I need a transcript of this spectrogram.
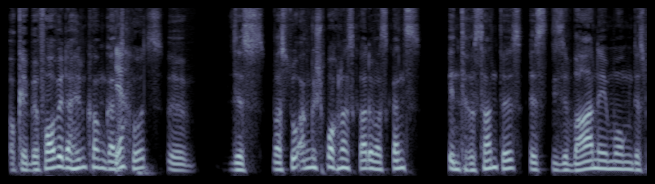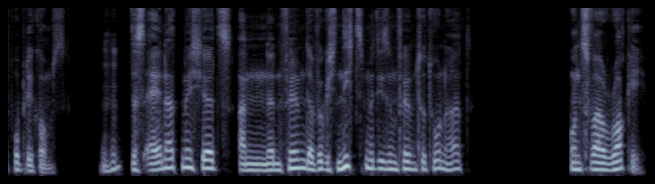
Okay, bevor wir da hinkommen, ganz Ja. kurz, äh, das, was du angesprochen hast gerade, was ganz interessant ist, ist diese Wahrnehmung des Publikums. Mhm. Das erinnert mich jetzt an einen Film, der wirklich nichts mit diesem Film zu tun hat. Und zwar Rocky.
